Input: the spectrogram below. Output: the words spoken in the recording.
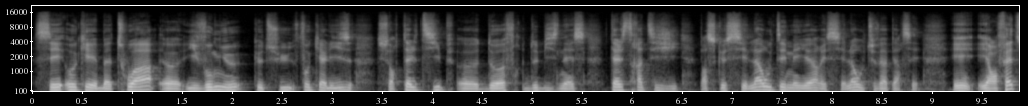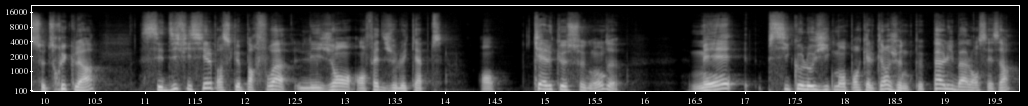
C'est, ok, bah, toi, euh, il vaut mieux que tu focalises sur tel type euh, d'offre, de business, telle stratégie, parce que c'est là où tu es meilleur et c'est là où tu vas percer. Et, et en fait, ce truc-là, c'est difficile parce que parfois, les gens, en fait, je le capte en quelques secondes, mais psychologiquement pour quelqu'un, je ne peux pas lui balancer ça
